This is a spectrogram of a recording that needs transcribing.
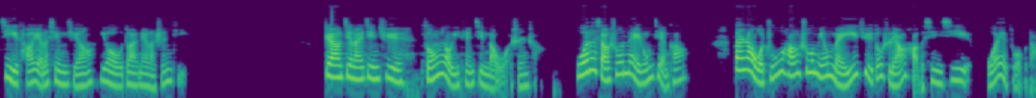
既陶冶了性情，又锻炼了身体。这样进来进去，总有一天进到我身上。我的小说内容健康，但让我逐行说明每一句都是良好的信息，我也做不到。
